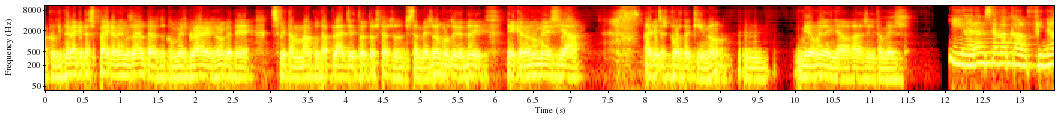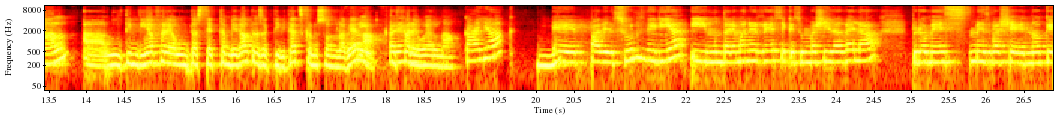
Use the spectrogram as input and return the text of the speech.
aprofitant aquest espai que tenim nosaltres, com és Blanes, no? que té espai tan maco de platja i tot, ostres, doncs també és una oportunitat de dir ei, que no només hi ha aquests esports d'aquí, no? Mm, Mireu més enllà a vegades i també és... I ara em sembla que al final, a l'últim dia, fareu un tastet també d'altres activitats que no són la vela. Sí, Què farem- fareu, Elna? Kayak, eh, paddle surf, diria, i muntarem en RS, que és un vaixell de vela, però més, més baixet, no? que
